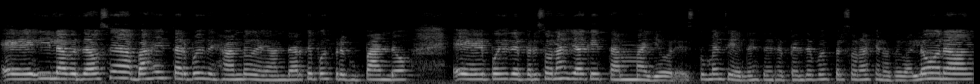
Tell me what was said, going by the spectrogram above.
eh, y la verdad, o sea, vas a estar pues dejando de andarte pues preocupando eh, pues de personas ya que están mayores, ¿tú me entiendes? De repente pues personas que no te valoran,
